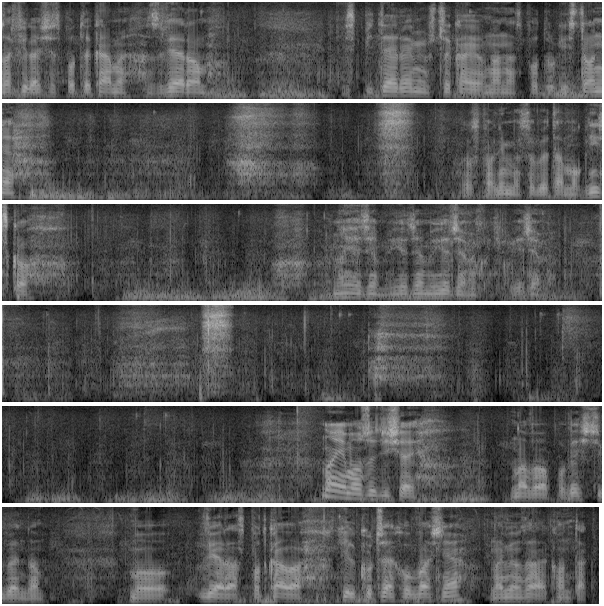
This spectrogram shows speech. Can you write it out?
Za chwilę się spotykamy z Wierą i z Peterem. Już czekają na nas po drugiej stronie. Rozpalimy sobie tam ognisko. No jedziemy, jedziemy, jedziemy, jedziemy. No i może dzisiaj nowe opowieści będą, bo Wiera spotkała kilku Czechów właśnie, nawiązała kontakt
